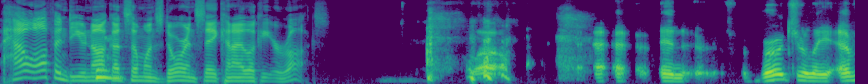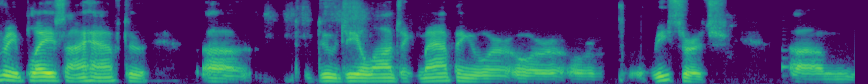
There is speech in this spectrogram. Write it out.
How often do you knock on someone's door and say, Can I look at your rocks? Well, in virtually every place I have to uh, do geologic mapping or or, or research. Um,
